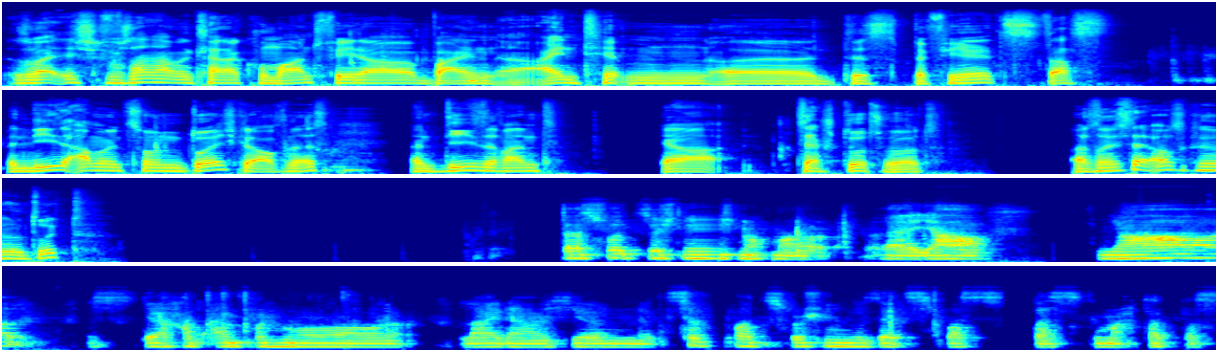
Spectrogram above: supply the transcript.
soweit ich verstanden habe, ein kleiner Command-Fehler beim äh, Eintippen äh, des Befehls, dass wenn diese Ammunition durchgelaufen ist, dann diese Wand ja zerstört wird. Also richtig ausgedrückt? das wird sich nicht nochmal. Äh, ja, ja, es, der hat einfach nur leider hier eine Ziffer zwischengesetzt, was das gemacht hat, was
